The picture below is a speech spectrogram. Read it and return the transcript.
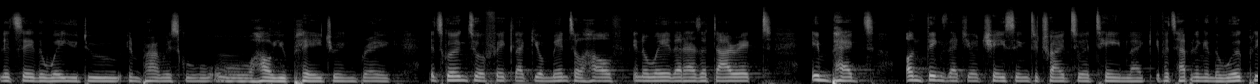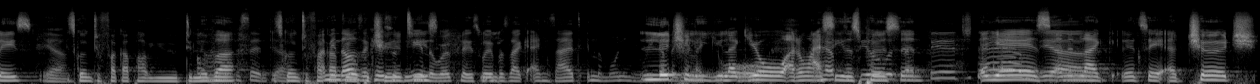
let's say the way you do in primary school or mm. how you play during break it's going to affect like your mental health in a way that has a direct impact on things that you're chasing to try to attain like if it's happening in the workplace yeah. it's going to fuck up how you Oh, deliver 100%, it's going to fuck up. I mean, up that was the case with me in the workplace where it was like anxiety in the morning. You literally like, you're like "Yo, i don't want to see this person bitch, Uh, damn." yes and then like let's say at church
